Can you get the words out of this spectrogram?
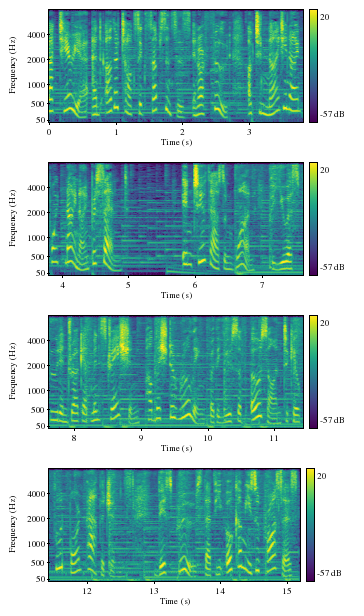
bacteria, and other toxic substances in our food up to 99.99%. In 2001, the U.S. Food and Drug Administration published a ruling for the use of ozone to kill foodborne pathogens. This proves that the Okamizu process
